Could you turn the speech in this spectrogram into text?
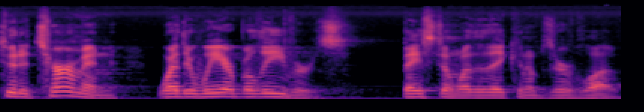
to determine whether we are believers based on whether they can observe love.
